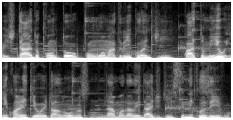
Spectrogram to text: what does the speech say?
o Estado contou com uma matrícula de 4.048 alunos na modalidade de ensino inclusivo.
